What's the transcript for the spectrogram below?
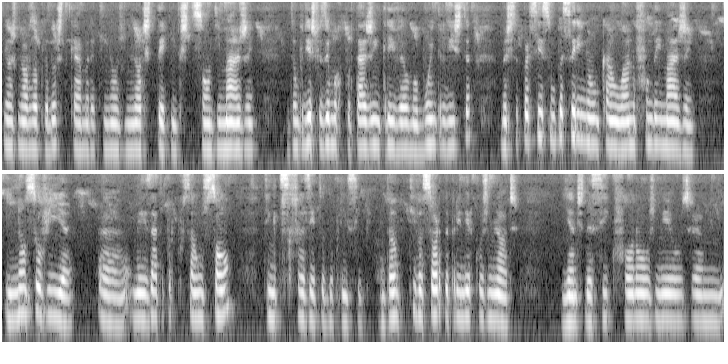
tinha os melhores operadores de câmara, tinha os melhores técnicos de som, de imagem. Então podias fazer uma reportagem incrível, uma boa entrevista, mas se aparecesse um passarinho ou um cão lá no fundo da imagem e não se ouvia ah, na exata proporção o som, tinha que se refazer tudo do princípio. Então tive a sorte de aprender com os melhores. E antes da SIC foram os meus hum,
